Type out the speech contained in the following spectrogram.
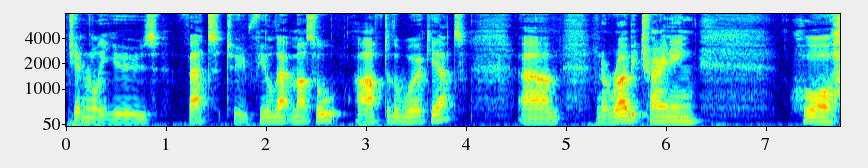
generally use fat to fuel that muscle after the workout. Um, and aerobic training, oh,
